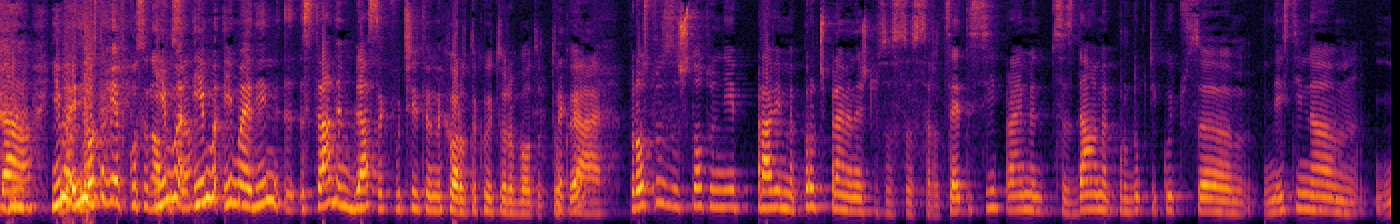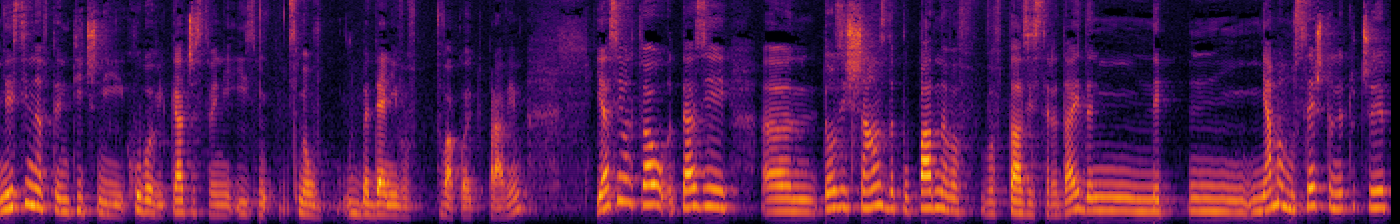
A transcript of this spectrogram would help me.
да, има един, просто ви е вкусен има, има, има един странен блясък в очите на хората, които работят тук. Така е. Просто защото ние правиме, първо, че правиме нещо с, с ръцете си, правиме, създаваме продукти, които са наистина, наистина автентични, хубави, качествени и сме, убедени в това, което правим. И аз имах това, тази, този шанс да попадна в, в тази среда и да не, нямам усещането, че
